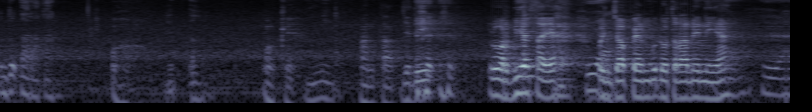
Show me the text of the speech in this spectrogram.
untuk Tarakan. Wah, Gitu. oke. Amin. Mantap. Jadi luar biasa ya Iya. pencapaian Bu Dokter Ana ini ya. Iya.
